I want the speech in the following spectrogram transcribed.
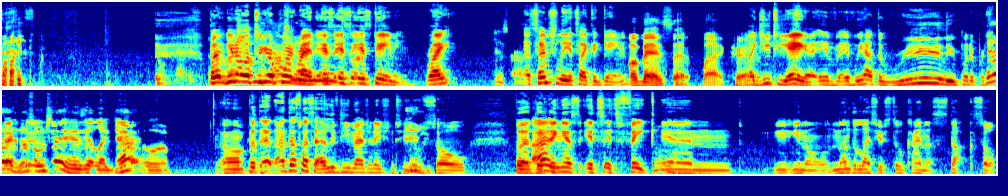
But you know, to your point, Ren, is is is gaming, right? Essentially, it's like a game, my man said minecraft like GTA. If if we had to really put a perspective. yeah, perspective, that's what I'm saying. Is it like that, or Um, but that, uh, that's why I said I leave the imagination to you. So, but the I- thing is, it's it's fake, oh. and you, you know, nonetheless, you're still kind of stuck. So,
